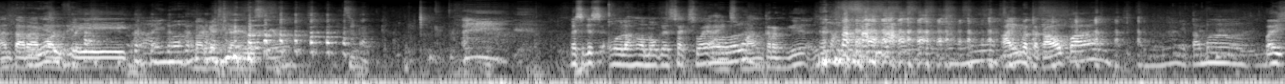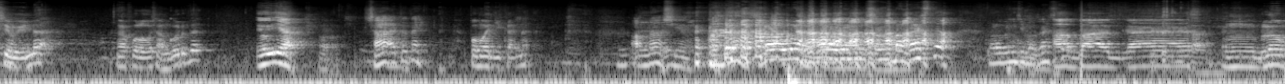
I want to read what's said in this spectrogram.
antara konflik Aing wah. Bagas dan Wisnu. Geus geus ngulah ngomong ke seks wae aing Oh, lah. semangkreng ieu. Aing mah teu kaopan. Eta mah Baik si Winda nggak follow sanggur tuh Oh iya. Saha eta teh? pemajikanna. Allah sih. kalau gue kalau gue si Bagas tuh kalau gue si Bagas Eh, Bagas mm, belum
